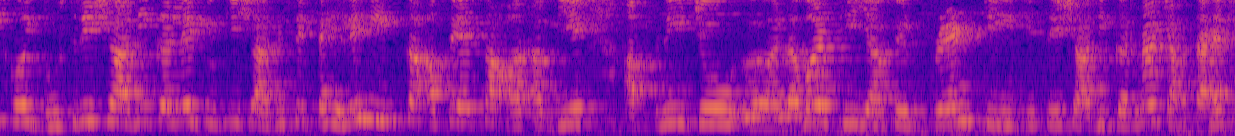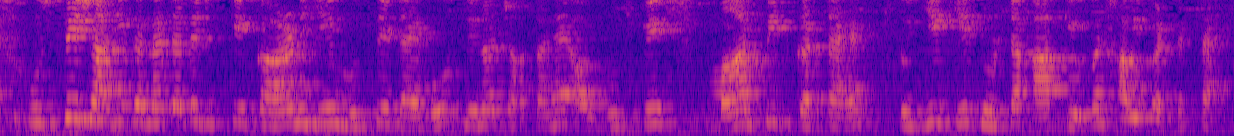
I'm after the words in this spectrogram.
कोई दूसरी शादी कर ले, क्योंकि शादी से पहले ही इसका अफेयर था और अब ये अपनी जो लवर थी या फिर फ्रेंड थी जिसे शादी करना चाहता है, उससे शादी करना चाहता है, जिसके कारण ये मुझसे डाइवोर्स लेना चाहता है और मुझ पर मारपीट करता है तो ये केस उल्टा आपके ऊपर हावी पड़ सकता है।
